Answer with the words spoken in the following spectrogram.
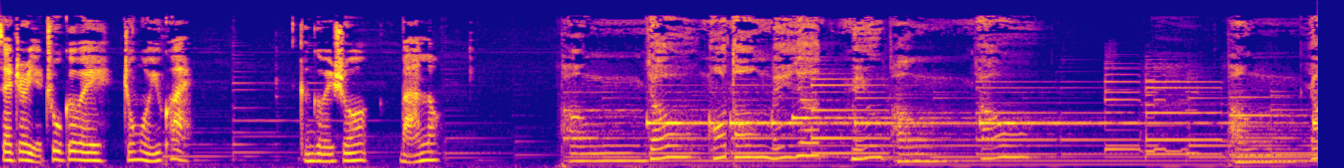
在这儿也祝各位周末愉快，跟各位说晚安喽。朋友，我当你一秒朋友，朋友，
